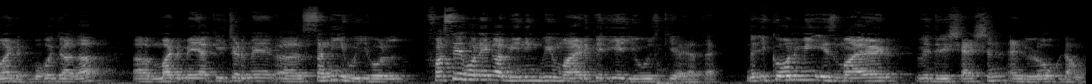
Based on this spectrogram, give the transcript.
मड बहुत ज़्यादा मड में या कीचड़ में आ, सनी हुई हो फंसे होने का मीनिंग भी मायर्ड के लिए यूज़ किया जाता है। The economy is mired with recession and lockdown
